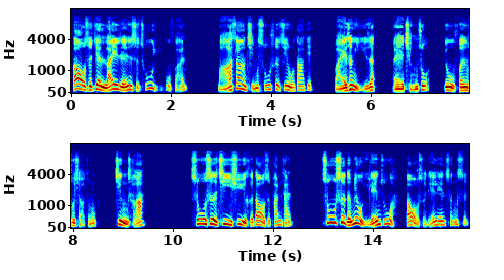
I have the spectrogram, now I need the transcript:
道士见来人是出语不凡。马上请苏轼进入大殿，摆上椅子，哎，请坐。又吩咐小童敬茶。苏轼继续和道士攀谈。苏轼的妙语连珠啊，道士连连称是。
